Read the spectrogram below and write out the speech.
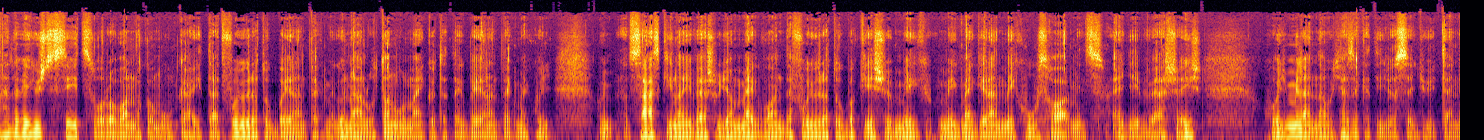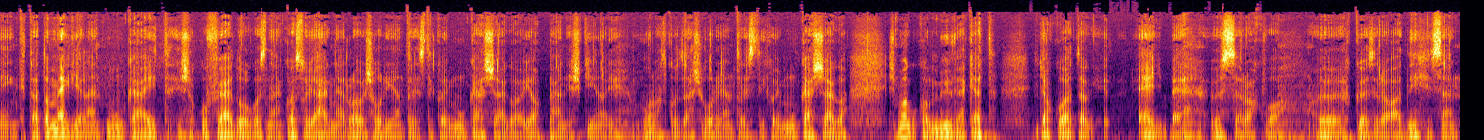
hát de végül is szétszórva vannak a munkái, tehát folyóiratokban jelentek meg, önálló tanulmánykötetekben jelentek meg, hogy, hogy száz kínai vers ugyan megvan, de folyóiratokban később még, még megjelent még 20-30 egyéb verse is hogy mi lenne, hogy ezeket így összegyűjtenénk. Tehát a megjelent munkáit, és akkor feldolgoznánk azt, hogy Ágner Lajos orientalisztikai munkássága, a japán és kínai vonatkozású orientalisztikai munkássága, és maguk a műveket gyakorlatilag egybe összerakva közreadni, hiszen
